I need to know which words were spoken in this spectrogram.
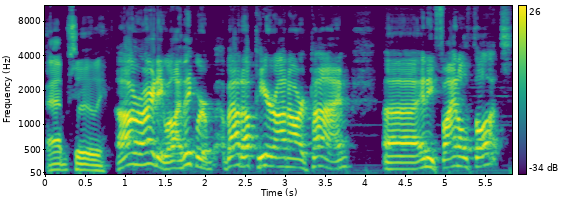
absolutely. All righty. Well, I think we're about up here on our time. Uh, any final thoughts?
